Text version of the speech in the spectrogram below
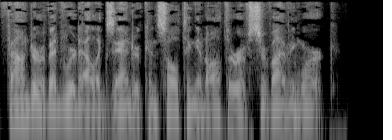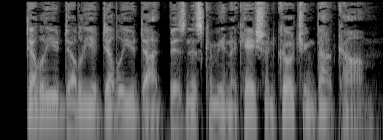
founder of Edward Alexander Consulting and author of Surviving Work. www.businesscommunicationcoaching.com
